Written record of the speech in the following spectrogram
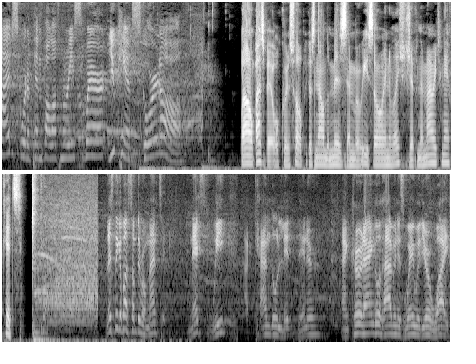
I've scored a pinfall off Maryse where you can't score at all. Well, that's a bit awkward as well because now the Miz and Maryse are in a relationship and they're married and they have kids. Let's think about something romantic. Next week, a candlelit dinner, and Kurt Angle having his way with your wife.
